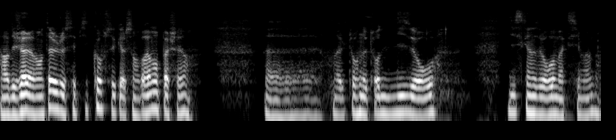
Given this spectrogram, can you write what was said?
Alors déjà, l'avantage de ces petites courses, c'est qu'elles sont vraiment pas chères. Elles tournent autour de 10 euros. 10-15 euros maximum.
